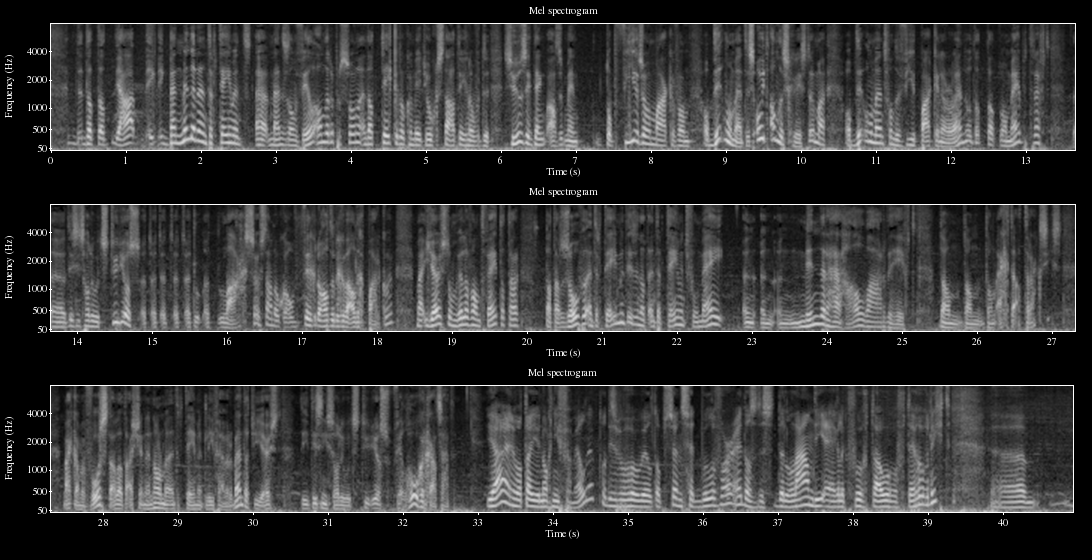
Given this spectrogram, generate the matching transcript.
Dat, dat, ja, ik, ik ben minder een entertainment uh, mens dan veel andere personen. En dat tekent ook een beetje hoe ik sta tegenover de studios. Ik denk, als ik mijn top 4 zou maken van op dit moment, het is ooit anders geweest, maar op dit moment van de vier parken in Orlando, dat, dat wat mij betreft, uh, Disney's Hollywood Studios het, het, het, het, het, zou staan. Ook al vind ik nog altijd een geweldig park hoor. Maar juist omwille van het feit dat daar, dat daar zoveel entertainment is en dat entertainment voor mij een, een, een minder herhaalwaarde heeft dan, dan, dan echte attracties. Maar ik kan me voorstellen dat als je een enorme entertainment-liefhebber bent, dat je juist die Disney Hollywood Studios veel hoger gaat zetten. Ja, en wat dat je nog niet vermeld hebt, dat is bijvoorbeeld op Sunset Boulevard. Hè, dat is dus de laan die eigenlijk voor Tower of Terror ligt. Uh,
